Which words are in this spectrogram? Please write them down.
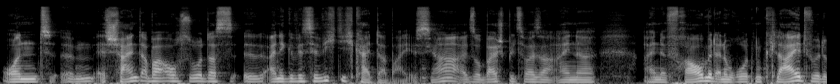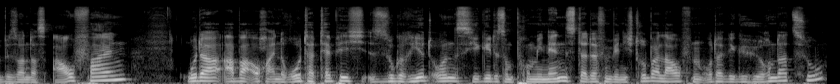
und ähm, es scheint aber auch so, dass äh, eine gewisse Wichtigkeit dabei ist. Ja, also beispielsweise eine, eine Frau mit einem roten Kleid würde besonders auffallen. Oder aber auch ein roter Teppich suggeriert uns, hier geht es um Prominenz, da dürfen wir nicht drüber laufen oder wir gehören dazu.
